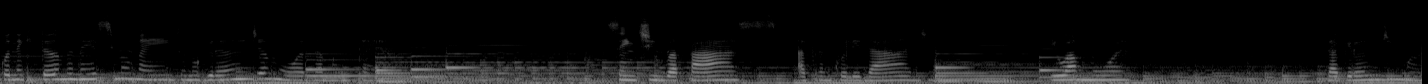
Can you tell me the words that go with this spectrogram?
conectando nesse momento no grande amor da Mãe Terra, sentindo a paz, a tranquilidade e o amor da grande Mãe,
